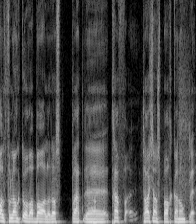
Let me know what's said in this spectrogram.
altfor langt over ball, og da spredt, eh, treffer, klarer ikke han å sparke han ordentlig.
